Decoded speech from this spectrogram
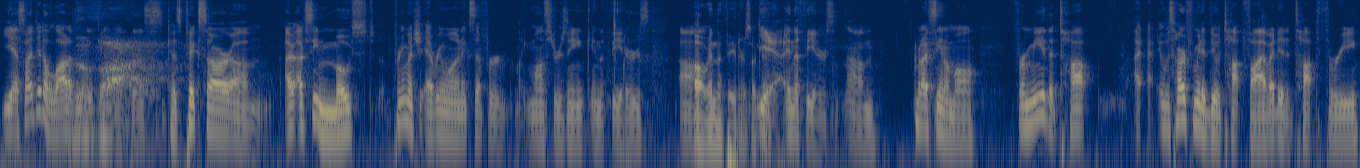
Yeah, so I did a lot of thinking about this because Pixar. Um, I, I've seen most, pretty much everyone except for like Monsters Inc. in the theaters. Um, Oh, in the theaters. Okay. Yeah, in the theaters. Um, but I've seen them all. For me, the top. I, it was hard for me to do a top five. I did a top three.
